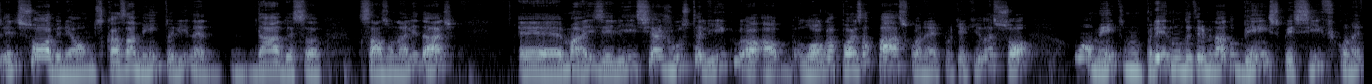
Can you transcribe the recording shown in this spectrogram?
ele sobe, né? Há um descasamento ali, né? Dado essa sazonalidade, é, mas ele se ajusta ali a, a, logo após a Páscoa, né? Porque aquilo é só um aumento num, pre, num determinado bem específico, né?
